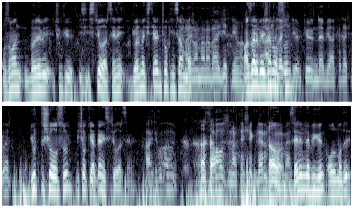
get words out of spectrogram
O zaman böyle bir çünkü is- istiyorlar. Seni görmek isteyen çok Ben insan var. hayvanlara da gitmiyorum. Azerbaycan Arkadaş olsun. gidiyor. Köyünde bir arkadaş var. Yurt dışı olsun birçok yerden istiyorlar seni. Hadi bakalım. Sağ olsunlar. Teşekkürler. Tamam. Seninle bir gün olmadı.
